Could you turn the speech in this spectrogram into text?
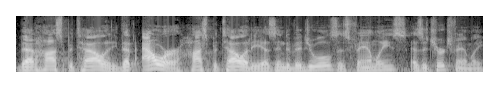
that hospitality, that our hospitality as individuals, as families, as a church family,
